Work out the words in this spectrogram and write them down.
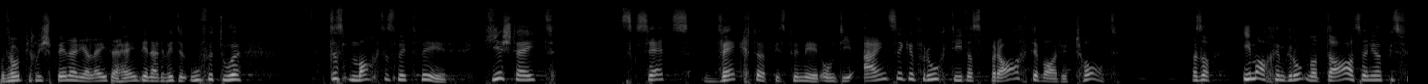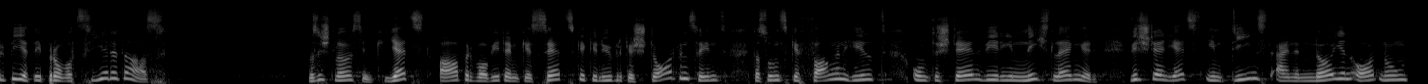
oder heute ein bisschen spielen, wenn ich alleine daheim bin, dann wieder auftun. Das macht es mit mir. Hier steht, das Gesetz weckt etwas bei mir und die einzige Frucht, die das brachte, war der Tod. Also, ich mache im Grunde noch das, wenn ich etwas verbiete, ich provoziere das. Was ist die Lösung? Jetzt aber, wo wir dem Gesetz gegenüber gestorben sind, das uns gefangen hielt, unterstehen wir ihm nicht länger. Wir stehen jetzt im Dienst einer neuen Ordnung,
